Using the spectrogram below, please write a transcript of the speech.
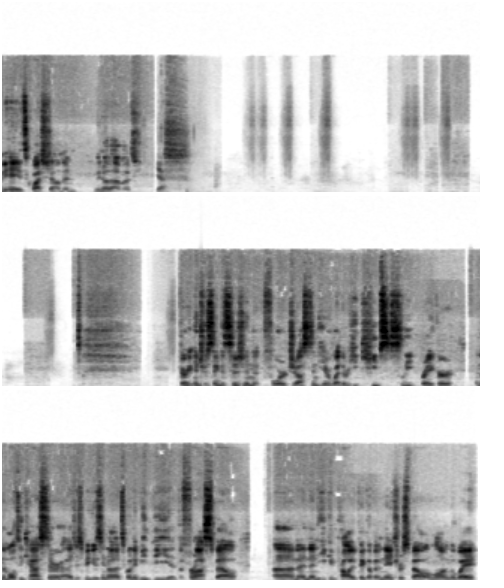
I mean, hey, it's Quest Shaman. We know that much. Yes. Very interesting decision for Justin here, whether he keeps Sleetbreaker and the multicaster, uh, just because you know that's going to be the the frost spell, um, and then he can probably pick up a nature spell along the way.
